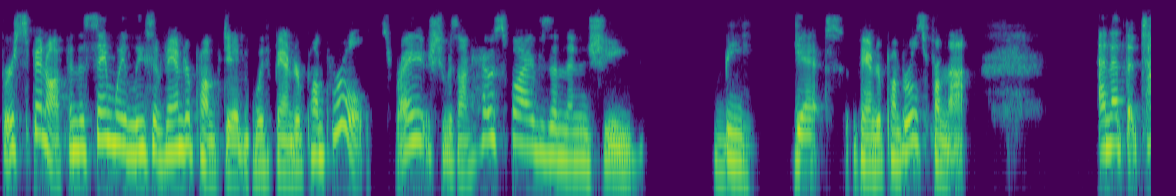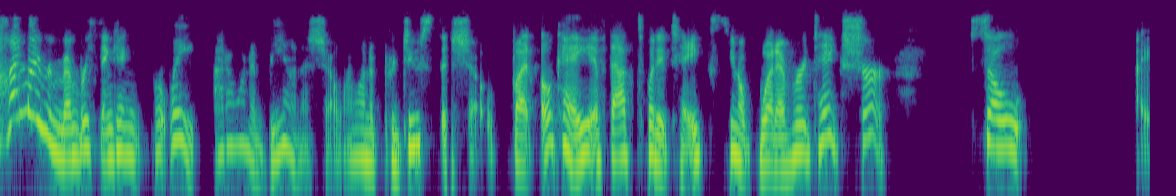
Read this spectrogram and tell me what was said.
for a spinoff in the same way Lisa Vanderpump did with Vanderpump Rules, right? She was on Housewives and then she beget Vanderpump Rules from that. And at the time, I remember thinking, but wait, I don't want to be on a show. I want to produce the show. But okay, if that's what it takes, you know, whatever it takes, sure. So I,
